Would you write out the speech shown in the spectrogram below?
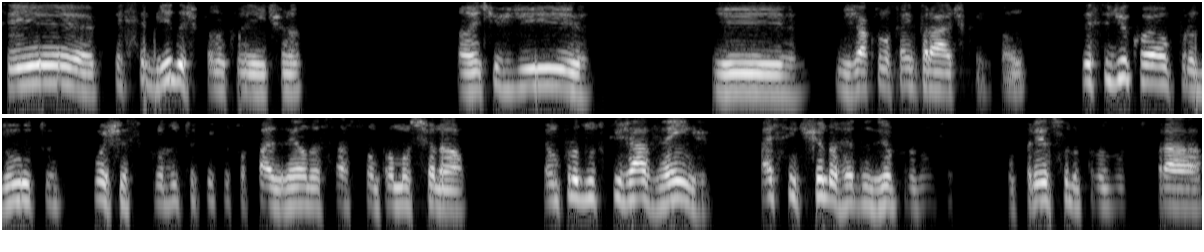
ser percebidas pelo cliente, né? Antes de, de, de já colocar em prática. Então, decidir qual é o produto. Poxa, esse produto aqui que eu estou fazendo, essa ação promocional, é um produto que já vende. Faz sentido reduzir o produto, o preço do produto para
